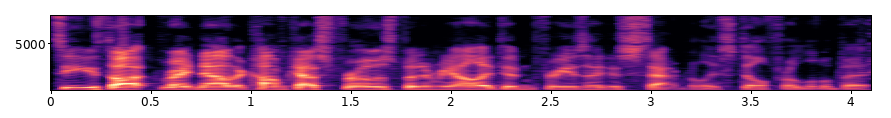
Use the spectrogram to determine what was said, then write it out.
See, you thought right now that Comcast froze, but in reality it didn't freeze. I just sat really still for a little bit.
